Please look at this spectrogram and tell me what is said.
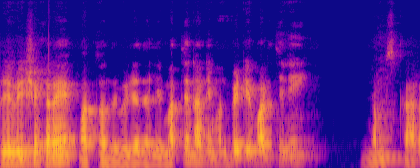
ಪ್ರಿಯ ವೀಕ್ಷಕರೇ, ಮತ್ತೊಂದು ವಿಡಿಯೋದಲ್ಲಿ ಮತ್ತೆ ನಾನು ನಿಮ್ಮನ್ನು ಭೇಟಿ ಮಾಡ್ತೀನಿ. ನಮಸ್ಕಾರ.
